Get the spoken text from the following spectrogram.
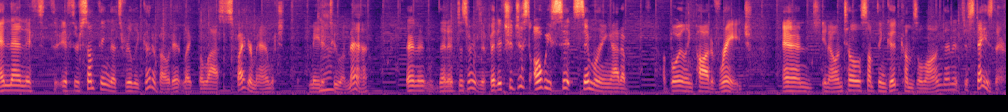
and then if if there's something that's really good about it like the last spider-man which made Yeah. it to a meh then it, then it deserves it but it should just always sit simmering at a, a boiling pot of rage and you know until something good comes along then it just stays there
